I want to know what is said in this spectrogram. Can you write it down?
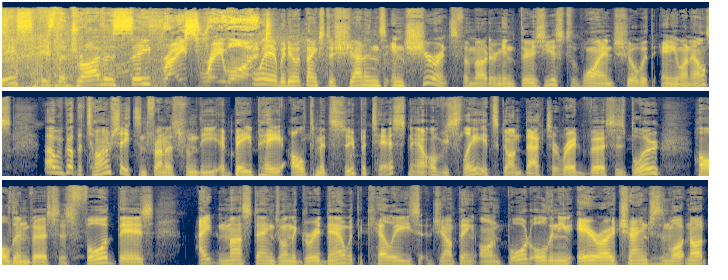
This is the driver's seat race rewind. Well, yeah, we do it thanks to Shannon's Insurance for motoring enthusiasts. Why insure with anyone else? Uh, we've got the timesheets in front of us from the BP Ultimate Super Test. Now, obviously, it's gone back to red versus blue, Holden versus Ford. There's eight Mustangs on the grid now with the Kellys jumping on board, all the new aero changes and whatnot.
